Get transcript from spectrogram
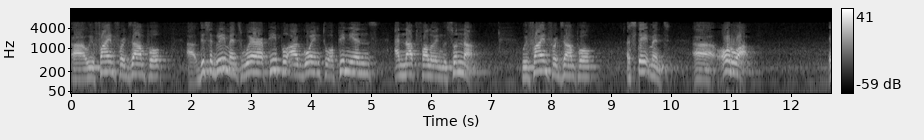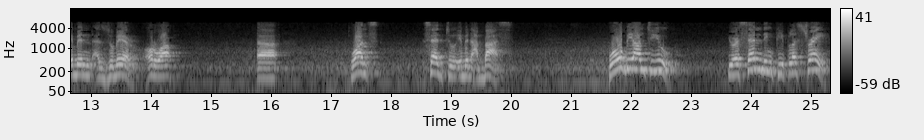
Uh, we find, for example, uh, disagreements where people are going to opinions and not following the Sunnah. We find, for example, a statement, uh, Urwa ibn Zubair, Urwa, uh, once said to Ibn Abbas, Woe be unto you. You are sending people astray.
